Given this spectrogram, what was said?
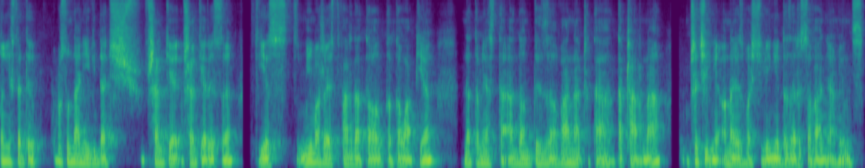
no niestety, po prostu na niej widać wszelkie, wszelkie rysy. Jest, mimo że jest twarda, to to, to łapie. Natomiast ta adontyzowana, czy ta, ta czarna, przeciwnie, ona jest właściwie nie do zarysowania, więc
